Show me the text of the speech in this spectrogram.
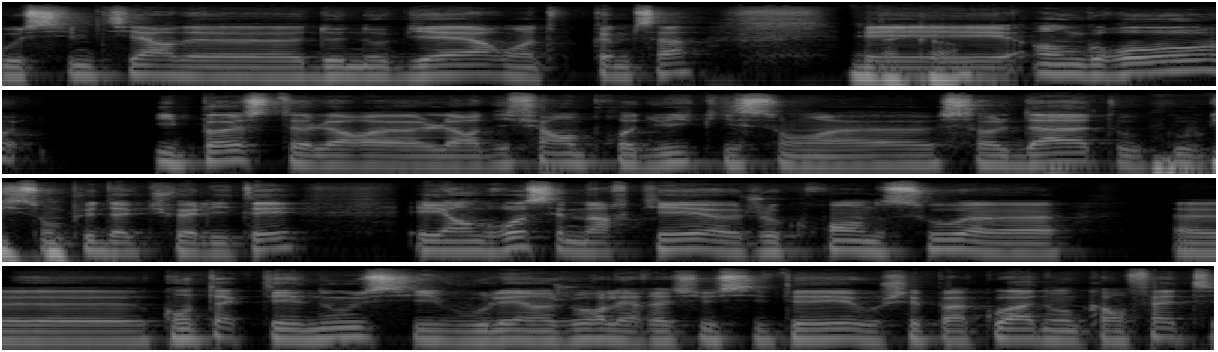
ou Cimetière de, nos bières ou un truc comme ça. Et en gros, ils postent leurs différents produits qui sont soldats ou, ou, qui sont plus d'actualité. Et en gros, c'est marqué, je crois, en dessous euh, contactez-nous si vous voulez un jour les ressusciter ou je sais pas quoi. Donc en fait,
